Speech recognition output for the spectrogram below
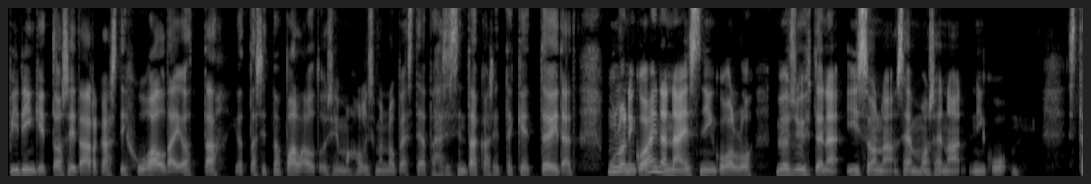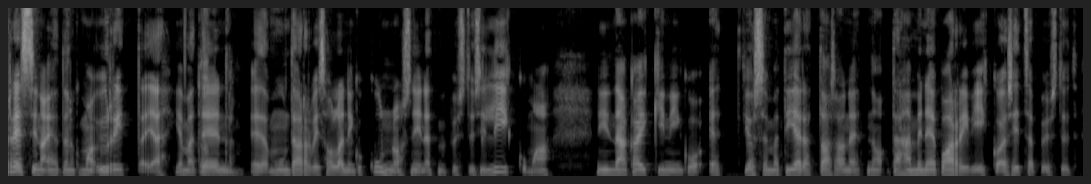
pidinkin tosi tarkasti huolta, jotta, jotta sitten mä palautuisin mahdollisimman nopeasti ja pääsisin takaisin tekemään töitä. Et mulla on niinku aina näissä niinku ollut myös yhtenä isona semmoisena niinku stressin aiheuttanut, kun mä oon yrittäjä ja mä teen, Totta. mun tarvitsisi olla niinku kunnossa niin, että mä pystyisin liikkumaan, niin nämä kaikki, niin kuin, että jos en mä tiedä tasan, että no tähän menee pari viikkoa ja sit sä pystyt, niin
